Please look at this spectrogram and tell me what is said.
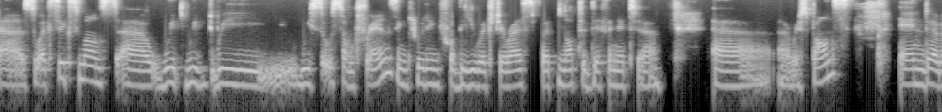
Uh, so at six months, uh, we, we, we, we saw some trends, including for the UHDRS, but not a definite uh, uh, response. And uh,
